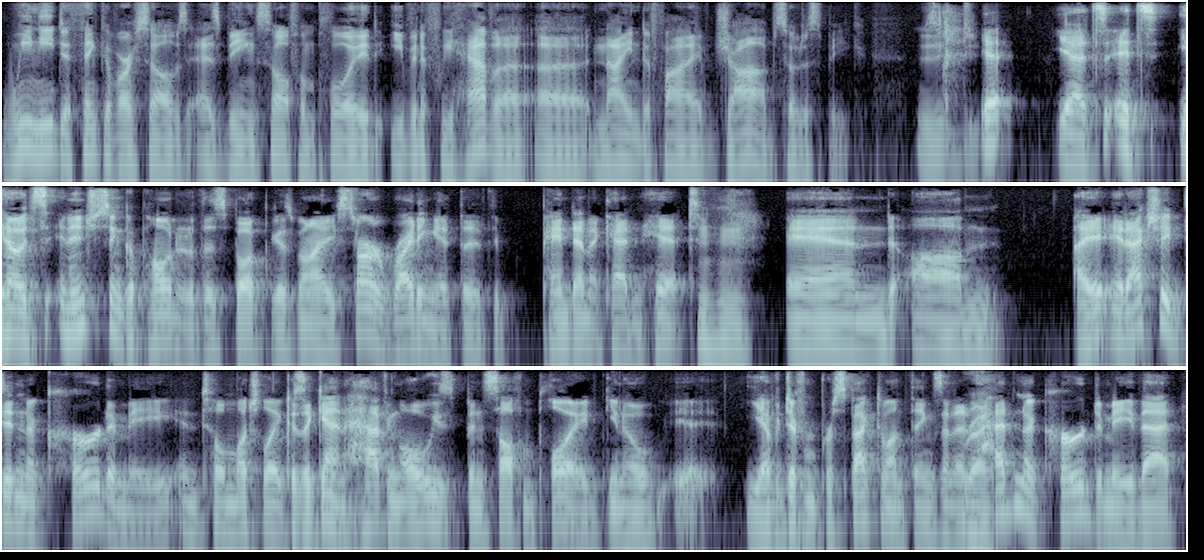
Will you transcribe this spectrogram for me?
we need to think of ourselves as being self-employed even if we have a, a 9 to 5 job so to speak it, yeah yeah it's it's you know it's an interesting component of this book because when i started writing it the, the pandemic hadn't hit mm-hmm. and um I, it actually didn't occur to me until much later because again having always been self-employed you know it, you have a different perspective on things. And it right. hadn't occurred to me that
